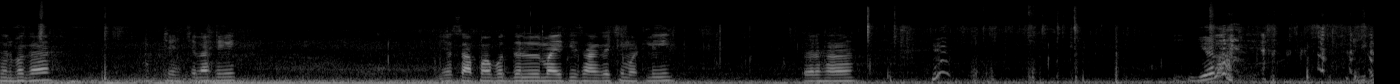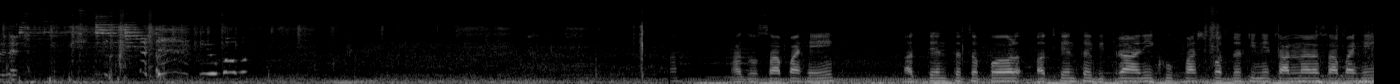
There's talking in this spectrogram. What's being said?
तर बघा खूप चंचल आहे. या सापाबद्दल माहिती सांगायची म्हटली. तर हा. गेला. हा जो साप आहे अत्यंत चपळ अत्यंत भित्रा आणि खूप फास्ट पद्धतीने चालणारा साप आहे.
